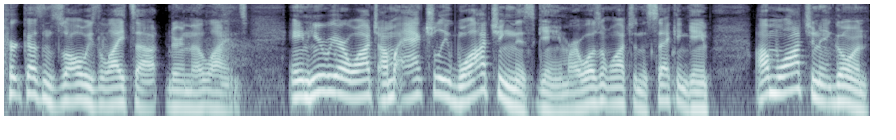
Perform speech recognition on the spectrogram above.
Kirk Cousins is always lights out during the Lions. And here we are watch. I'm actually watching this game, or I wasn't watching the second game. I'm watching it going,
